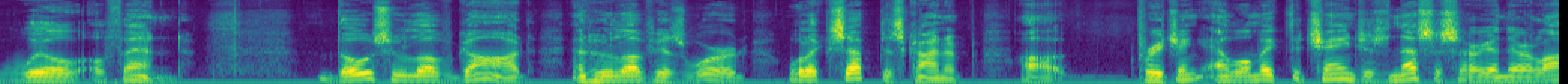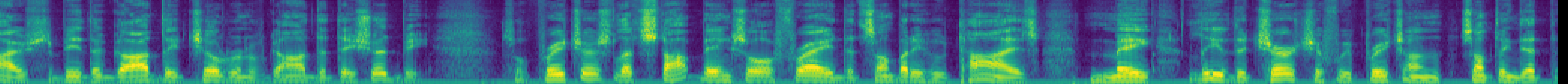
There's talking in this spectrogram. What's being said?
will offend. Those who love God and who love His Word will accept this kind of uh, preaching and will make the changes necessary in their lives to be the godly children of God that they should be. So, preachers, let's stop being so afraid that somebody who tithes may leave the church if we preach on something that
